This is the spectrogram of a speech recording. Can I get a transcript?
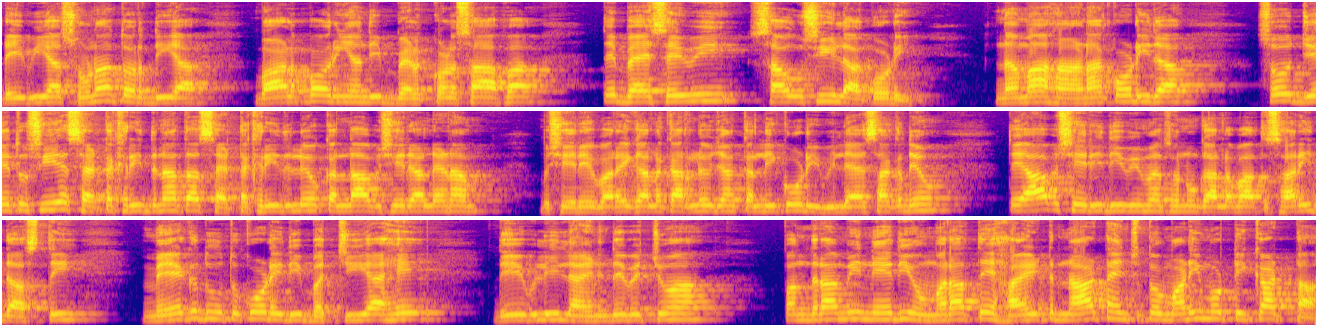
ਰੇਬੀਆ ਸੋਹਣਾ ਤੁਰਦੀ ਆ। ਬਾਲ ਭੌਰੀਆਂ ਦੀ ਬਿਲਕੁਲ ਸਾਫ਼ ਆ ਤੇ ਵੈਸੇ ਵੀ ਸਾਊਸੀਲ ਆ ਘੋੜੀ, ਨਵਾਂ ਹਾਣਾ ਘੋੜੀ ਦਾ। ਸੋ ਜੇ ਤੁਸੀਂ ਇਹ ਸੈੱਟ ਖਰੀਦਣਾ ਤਾਂ ਸੈੱਟ ਖਰੀਦ ਲਿਓ, ਕੱਲਾ ਬਸ਼ੇਰਾ ਲੈਣਾ ਬਸ਼ੇਰੇ ਬਾਰੇ ਗੱਲ ਕਰ ਲਿਓ ਜਾਂ ਕੱਲੀ ਘੋੜੀ ਵੀ ਲੈ ਸਕਦੇ ਹੋ। ਤੇ ਆਹ ਬਸ਼ੇਰੀ ਦੀ ਵੀ ਮੈਂ ਤੁਹਾਨੂੰ ਗੱਲਬਾਤ ਸਾਰੀ ਦੱਸਤੀ। ਮੇਘਦੂਤ ਘੋੜੇ ਦੀ ਬੱਚੀ ਆ ਇਹ, ਦੇਵਲੀ ਲਾਈਨ ਦੇ ਵਿੱਚੋਂ ਆ। 15 ਮਹੀਨੇ ਦੀ ਉਮਰ ਆ ਤੇ ਹਾਈਟ 69 ਇੰਚ ਤੋਂ ਮਾੜੀ ਮੋਟੀ ਘੱਟ ਆ।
